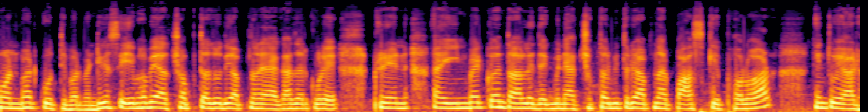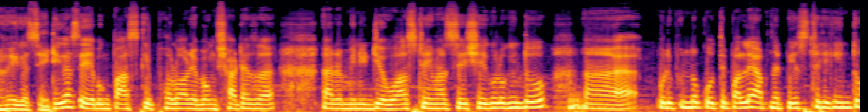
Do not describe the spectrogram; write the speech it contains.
কনভার্ট করতে পারবেন, ঠিক আছে? এভাবে এক সপ্তাহ যদি আপনারা এক হাজার করে ট্রেন ইনভাইট করেন, তাহলে দেখবেন এক সপ্তাহের ভিতরে আপনার পাঁচ কে ফলোয়ার কিন্তু অ্যাড হয়ে গেছে, ঠিক আছে? এবং পাঁচ কে ফলোয়ার এবং ষাট হাজার মিনিট যে ওয়াচ টাইম আছে, সেগুলো কিন্তু পরিপূর্ণ করতে পারলে আপনার পেজ থেকে কিন্তু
